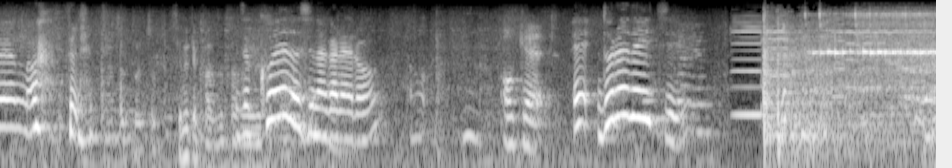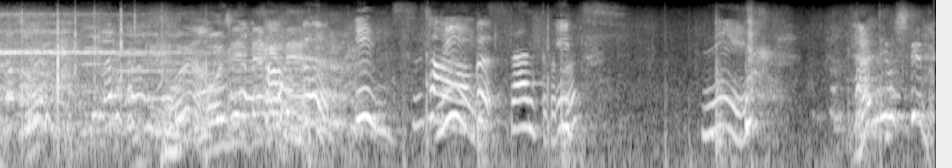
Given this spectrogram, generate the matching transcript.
えんの忘れてちょっとちょっとせめて数数えじゃる。あ声出しながらやろう。オッケえどれで 1? 教えてあげて123ってこと？ー2何をしてんの？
